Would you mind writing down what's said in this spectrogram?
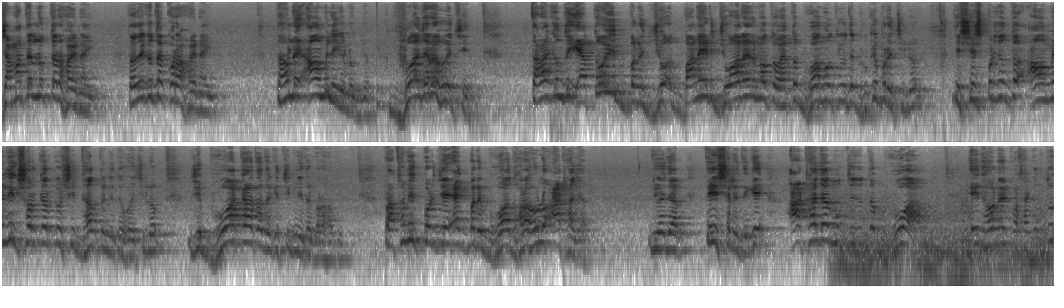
জামাতের লোক তারা হয় নাই তাদেরকে তো করা হয় নাই। তাহলে আওয়ামী লীগের লোকজন, ভুয়া যারা হয়েছে তারা কিন্তু এতই মানে বানের জোয়ারের মতো এত ভুয়া মুক্তিযুদ্ধে ঢুকে পড়েছিল যে শেষ পর্যন্ত আওয়ামী লীগ সরকারকেও সিদ্ধান্ত নিতে হয়েছিল যে ভুয়া কারা তাদেরকে চিহ্নিত করা হবে। প্রাথমিক পর্যায়ে একবারে ভুয়া ধরা হলো আট হাজার। দুই হাজার তেইশ সালের দিকে আট হাজার মুক্তিযুদ্ধ ভুয়া। এই ধরনের কথা কিন্তু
